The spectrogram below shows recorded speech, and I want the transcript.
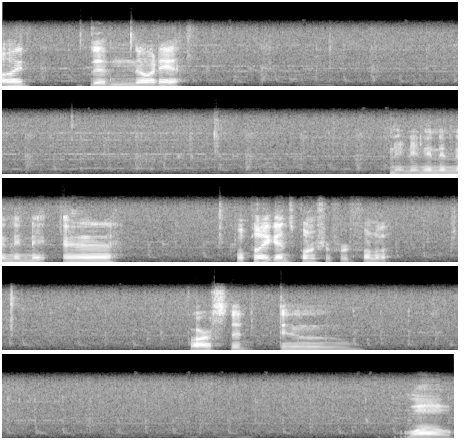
I have no idea. Uh, we'll play against Punisher for the fun of it. Forest of Doom. Whoa.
